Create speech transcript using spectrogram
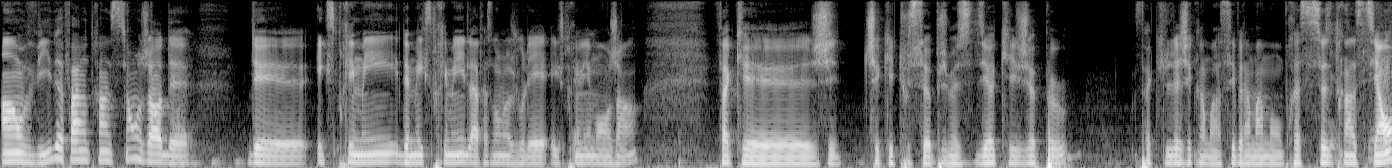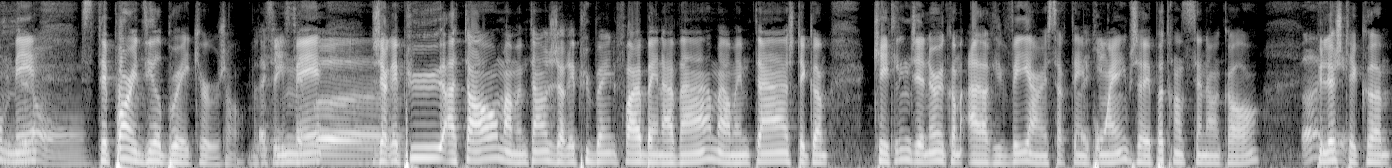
envie de faire une transition, genre de de exprimer, de m'exprimer de la façon dont je voulais exprimer mon genre. Fait que j'ai checké tout ça, puis je me suis dit, OK, je peux. Fait que là, j'ai commencé vraiment mon processus de transition, mais c'était pas un deal breaker, genre. Mais pas- j'aurais pu attendre, mais en même temps, j'aurais pu bien le faire bien avant, mais en même temps, j'étais comme. Caitlyn Jenner est comme arrivée à un certain point, puis j'avais pas transitionné encore. Ah, Puis là, j'étais comme,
